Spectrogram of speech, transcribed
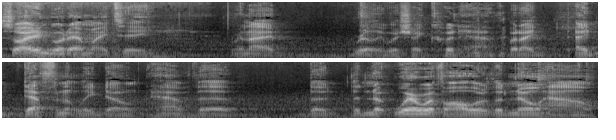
So I didn't go to MIT, and I really wish I could have, but I, I definitely don't have the, the, the wherewithal or the know how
